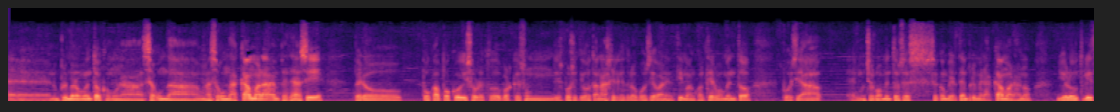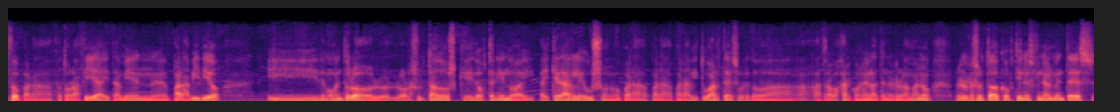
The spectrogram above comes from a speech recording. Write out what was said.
eh, en un primer momento como una segunda, una segunda cámara. Empecé así, pero poco a poco y sobre todo porque es un dispositivo tan ágil que te lo puedes llevar encima en cualquier momento, pues ya en muchos momentos se convierte en primera cámara, ¿no? Yo lo utilizo para fotografía y también eh, para vídeo y de momento los resultados que he ido obteniendo hay, hay que darle uso ¿no? para, para, para habituarte sobre todo a, trabajar con él, a tenerlo en la mano, pero el resultado que obtienes finalmente es,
